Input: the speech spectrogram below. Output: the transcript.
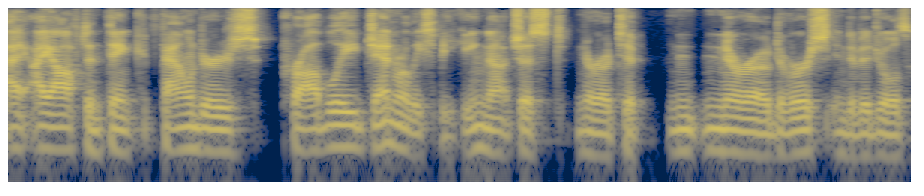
I, I often think founders probably generally speaking not just neurotip neurodiverse individuals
